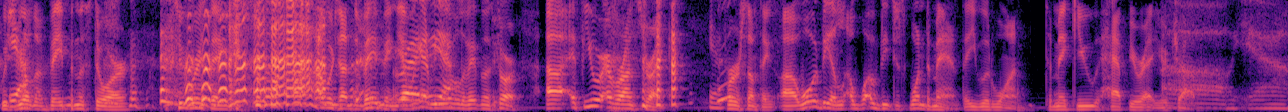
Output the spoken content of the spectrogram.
We should Yeah. be able to vape in the store. Two great things. which on the vaping, yeah, Right, we got to be yeah. able to vape in the store. Uh, if you were ever on strike. For something, uh, what would be a, what would be just one demand that you would want to make you happier at your job? Oh, yeah.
